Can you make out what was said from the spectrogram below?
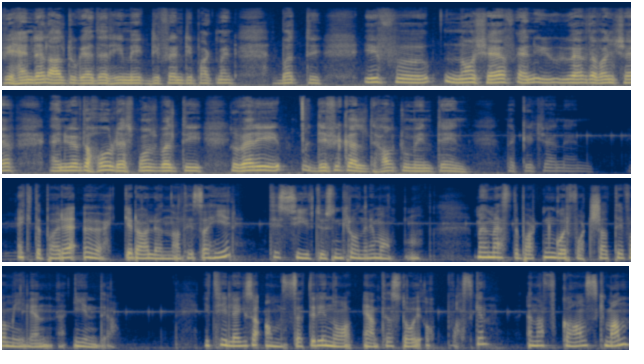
we handle all together. He make different department. But uh, if uh, no chef and you, you have the one chef and you have the whole responsibility, so very difficult how to maintain the kitchen and. Ekteparet øker da lønna til Sahir til 7000 kroner i måneden, men mesteparten går fortsatt til familien i India. I tillegg så ansetter de nå en til å stå i oppvasken, en afghansk mann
